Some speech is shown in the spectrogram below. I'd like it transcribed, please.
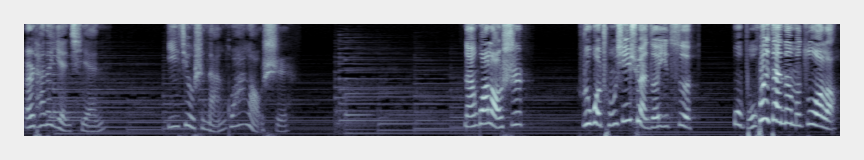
而他的眼前依旧是南瓜老师。南瓜老师，如果重新选择一次，我不会再那么做了。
